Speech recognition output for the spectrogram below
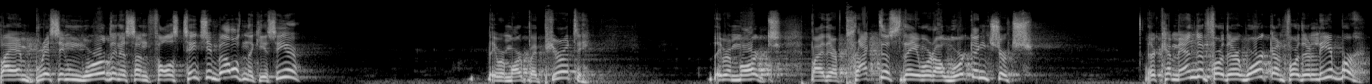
by embracing worldliness and false teaching, but that wasn't the case here. They were marked by purity. They were marked by their practice. They were a working church. They're commended for their work and for their labor.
